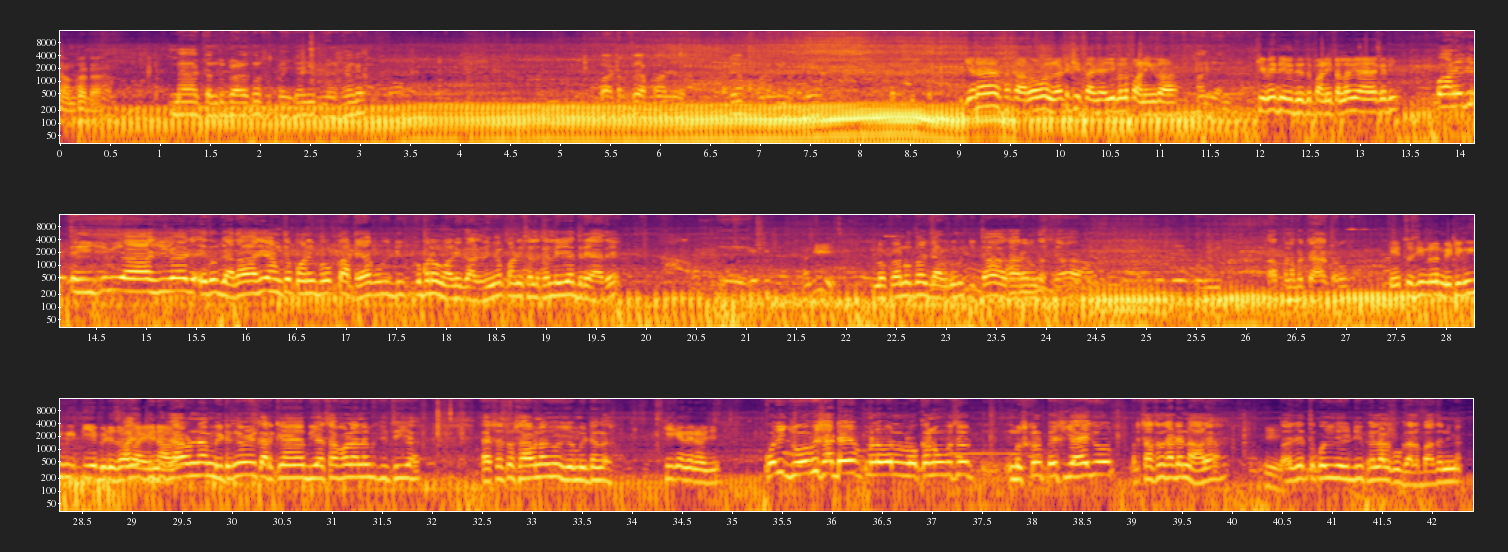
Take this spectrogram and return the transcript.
ਨਾਮ ਤੁਹਾਡਾ? ਮੈਂ ਚੰਦੂਵਾਲੇ ਤੋਂ ਸਰਪੰਚ ਹਾਂ ਜੀ ਦਿਲ ਸਿੰਘ। ਵਾਟਰ ਤੇ ਆਪਾਂ ਖੜੇ ਹਾਂ ਪਾਣੀ ਦੀ ਲੱਗੇ ਜਿਹੜਾ ਸਰਕਾਰੋਂ ਅਲਰਟ ਕੀਤਾ ਗਿਆ ਜੀ ਮਤਲਬ ਪਾਣੀ ਦਾ ਹਾਂਜੀ ਹਾਂਜੀ। ਕਿਵੇਂ ਦੇਖਦੇ ਤੇ ਪਾਣੀ ਪਹਿਲਾਂ ਵੀ ਆਇਆ ਕਦੀ? ਪਾਣੀ ਜੀ 23 ਚ ਵੀ ਆਇਆ ਸੀਗਾ ਇਹ ਤੋਂ ਜ਼ਿਆਦਾ ਆਇਆ ਸੀ ਹੁਣ ਤੇ ਪਾਣੀ ਬਹੁਤ ਘੱਟ ਆ ਕੋਈ ਏਡੀ ਘਬਰਾਉਣ ਵਾਲੀ ਗੱਲ ਨਹੀਂ ਹੈ ਪਾਣੀ ਥੱਲੇ ਥੱਲੇ ਹੀ ਆ ਦਰਿਆ ਦੇ। ਹਾਂਜੀ ਲੋਕਾਂ ਨੂੰ ਤਾਂ ਜਾਗਰੂਕ ਕੀਤਾ ਸਾਰਿਆਂ ਨੂੰ ਦੱਸਿਆ ਆਪਣਾ ਬਚਾਅ ਕਰੋ। ਤੇ ਤੁਸੀਂ ਮਤਲਬ ਮੀਟਿੰਗ ਵੀ ਕੀਤੀ ਹੈ ਵੀਡੀਓ ਸਾਹਿਬ ਆਏ ਬੀਡੀ ਨਾਲ? ਸਾਹਿਬ ਨਾਲ ਮੀਟਿੰਗ ਵੀ ਕਰਕੇ ਆਏ ਬੀਐਸਐਫ ਵਾਲਿਆਂ ਨੇ ਵੀ ਕੀਤੀ ਆ। ਐਸਐਸਓ ਸਾਹਿਬ ਨਾਲ ਵੀ ਹੋਈ ਮੀਟਿੰਗ ਕੀ ਕਹਿੰਦੇ ਨੇ ਉਹ ਜੀ? ਉਹ ਜੀ ਜੋ ਵੀ ਸਾਡੇ ਮਤਲਬ ਲੋਕਾਂ ਨੂੰ ਉਸ ਮੁਸ਼ਕਲ ਪੇਸ਼ ਆਏਗੀ ਉਹ ਪ੍ਰਸ਼ਾਸਨ ਸਾਡੇ ਨਾਲ ਆ। ਜੀ। ਅਜੇ ਤਾਂ ਕੋਈ ਏਡੀ ਫਿਲਹਾਲ ਕੋਈ ਗੱਲਬਾਤ ਨਹੀਂ ਆ।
